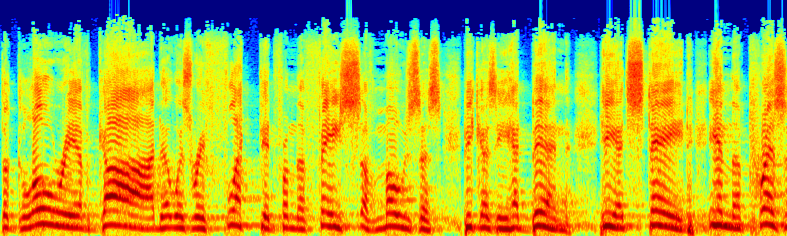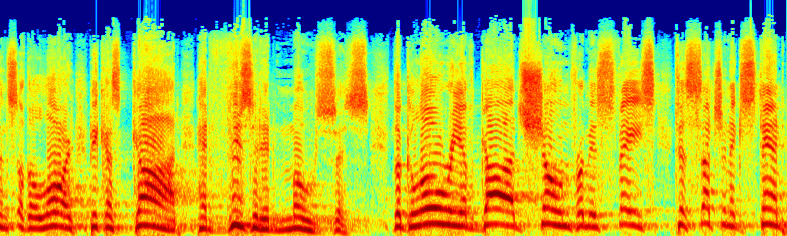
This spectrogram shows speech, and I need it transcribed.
The glory of God was reflected from the face of Moses because he had been, he had stayed in the presence of the Lord because God had visited Moses. The glory of God shone from his face to such an extent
